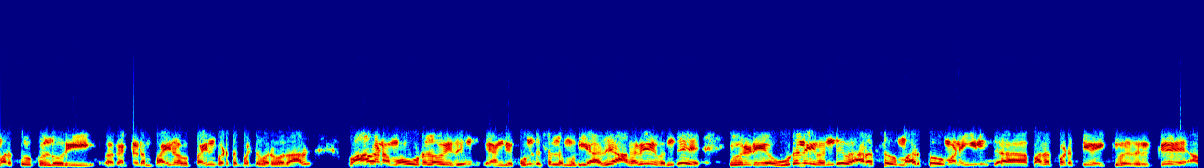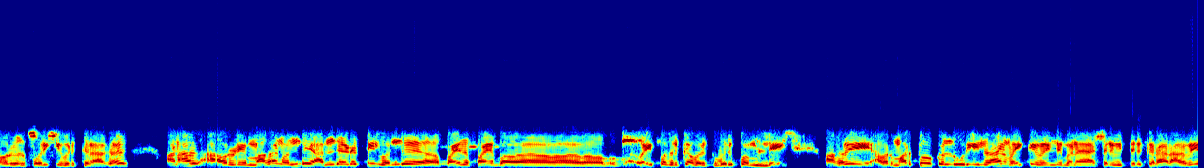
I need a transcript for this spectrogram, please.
மருத்துவக் கல்லூரி கட்டடம் பயன் பயன்படுத்தப்பட்டு வருவதால் வாகனமோ உடலோ எதுவும் அங்கே கொண்டு செல்ல முடியாது. ஆகவே வந்து இவருடைய உடலை வந்து அரசு மருத்துவமனையில் பதப்படுத்தி வைக்குவதற்கு அவர்கள் கோரிக்கை விடுக்கிறார்கள். ஆனால் அவருடைய மகன் வந்து அந்த இடத்தில் வந்து பயத வைப்பதற்கு அவருக்கு விருப்பம் இல்லை ஆகவே அவர் மருத்துவக் கல்லூரியில் தான் வைக்க வேண்டும் என தெரிவித்திருக்கிறார். ஆகவே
